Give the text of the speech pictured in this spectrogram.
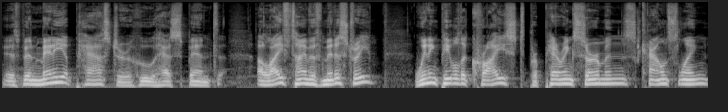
There's been many a pastor who has spent a lifetime of ministry, winning people to Christ, preparing sermons, counseling,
